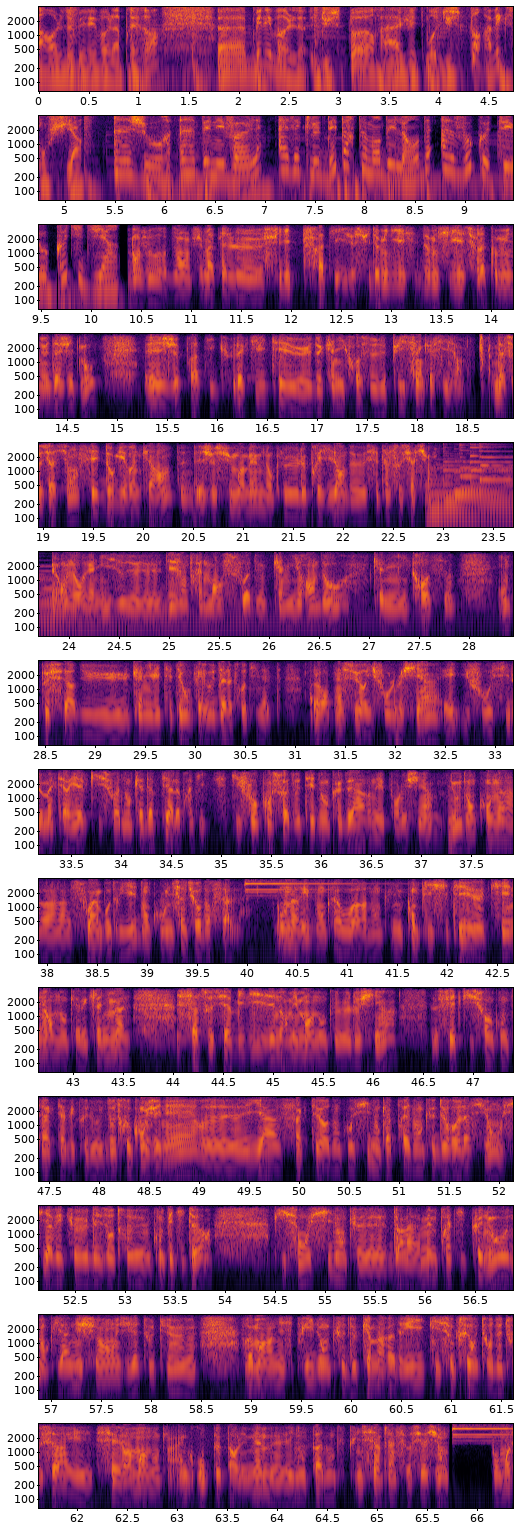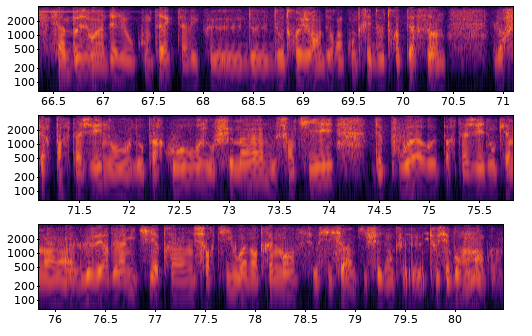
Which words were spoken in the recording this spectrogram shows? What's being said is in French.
parole de bénévole à présent. Euh, bénévole du sport à Jetmo, du sport avec son chien. Un jour, un bénévole avec le département des Landes à vos côtés au quotidien. Bonjour, donc je m'appelle euh, Philippe Frati, je suis domicilié, domicilié sur la commune d'Agetmo et je pratique l'activité de canicross depuis 5 à 6 ans. L'association c'est Dog Run 40 et je suis moi-même donc le, le président de cette association. On organise euh, des entraînements, soit de cani rando, cani cross. On peut faire du cani VTT ou de la trottinette. Alors bien sûr, il faut le chien et il faut aussi le matériel qui soit donc adapté à la pratique. Il faut qu'on soit doté donc d'un harnais pour le chien. Nous donc on a soit un baudrier donc ou une ceinture dorsale. On arrive donc à avoir donc une complicité euh, qui est énorme donc avec l'animal. Ça sociabilise énormément donc euh, le chien, le fait qu'il soit en contact avec d'autres congénères. Il y a un facteur donc aussi donc après donc de relation aussi avec les autres compétiteurs qui sont aussi donc euh, dans la même pratique que nous. Donc il y a un échange, il y a tout euh, vraiment un esprit donc de camaraderie qui se crée autour de tout ça et c'est vraiment donc un groupe par lui-même et non pas donc qu'une simple association. Pour moi, c'est un besoin d'aller au contact avec euh, d'autres gens, de rencontrer d'autres personnes, leur faire partager nos, parcours, nos chemins, nos sentiers, de pouvoir partager donc le verre de l'amitié après une sortie ou un entraînement. C'est aussi ça qui fait donc tous ces bons moments, quoi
